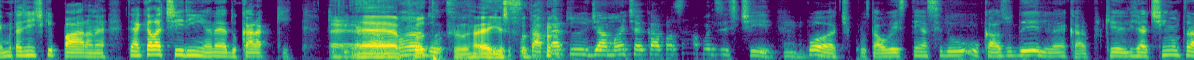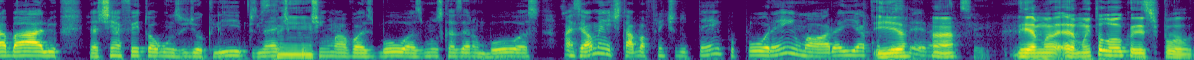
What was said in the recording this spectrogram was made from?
Tem muita gente que para, né? Tem aquela tirinha, né? Do cara que, É, cavando, é e, isso. Tipo, tá perto do diamante, aí o cara fala assim, ah, vou desistir. Pô, tipo, talvez tenha sido o caso dele, né, cara? Porque ele já tinha um trabalho, já tinha feito alguns videoclipes, né? Sim. Tipo, tinha uma voz boa, as músicas eram boas. Mas realmente, tava à frente do tempo, porém, uma hora ia Ia, acontecer, né? é. Sim. E é, é muito louco isso, tipo.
